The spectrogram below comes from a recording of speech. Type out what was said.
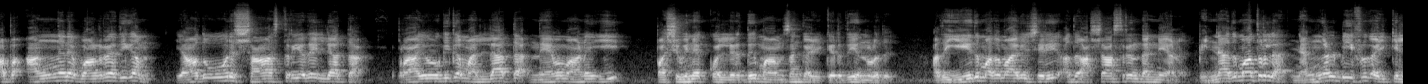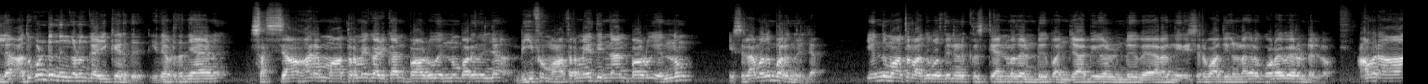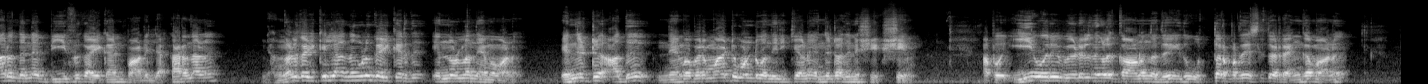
അപ്പൊ അങ്ങനെ വളരെയധികം യാതൊരു ശാസ്ത്രീയത ഇല്ലാത്ത പ്രായോഗികമല്ലാത്ത നിയമമാണ് ഈ പശുവിനെ കൊല്ലരുത് മാംസം കഴിക്കരുത് എന്നുള്ളത്. അത് ഏത് മതമായാലും ശരി അത് അശാസ്ത്രീയം തന്നെയാണ്. പിന്നെ അത് മാത്രമല്ല ഞങ്ങൾ ബീഫ് കഴിക്കില്ല അതുകൊണ്ട് നിങ്ങളും കഴിക്കരുത്. ഇത് എവിടെ തന്നെയാണ് സസ്യാഹാരം മാത്രമേ കഴിക്കാൻ പാടൂ എന്നും പറയുന്നില്ല. ബീഫ് മാത്രമേ തിന്നാൻ പാടൂ എന്നും ഇസ്ലാം മതം പറയുന്നില്ല. എന്ന് മാത്രം അതുപോലെ തന്നെയാണ് ക്രിസ്ത്യൻ മതമുണ്ട് പഞ്ചാബികളുണ്ട് വേറെ നിരീശ്വരവാദികളുണ്ട് അങ്ങനെ കുറെ പേരുണ്ടല്ലോ. അവരാരും തന്നെ ബീഫ് കഴിക്കാൻ പാടില്ല. കാരണം എന്താണ്? ഞങ്ങൾ കഴിക്കില്ല നിങ്ങളും കഴിക്കരുത് എന്നുള്ള നിയമമാണ്. എന്നിട്ട് അത് നിയമപരമായിട്ട് കൊണ്ടുവന്നിരിക്കുകയാണ് എന്നിട്ട് അതിന് ശിക്ഷയും. അപ്പോൾ ഈ ഒരു വീഡിയോയിൽ നിങ്ങൾ കാണുന്നത് ഇത് ഉത്തർപ്രദേശിലത്തെ ഒരു രംഗമാണ്.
